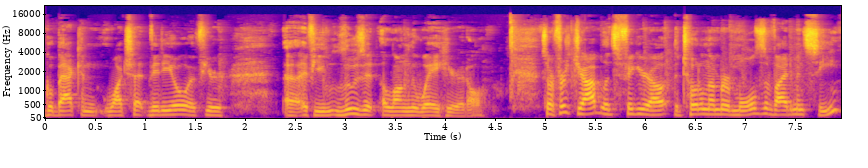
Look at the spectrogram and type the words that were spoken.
go back and watch that video if you're uh, if you lose it along the way here at all. So our first job, let's figure out the total number of moles of vitamin C.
